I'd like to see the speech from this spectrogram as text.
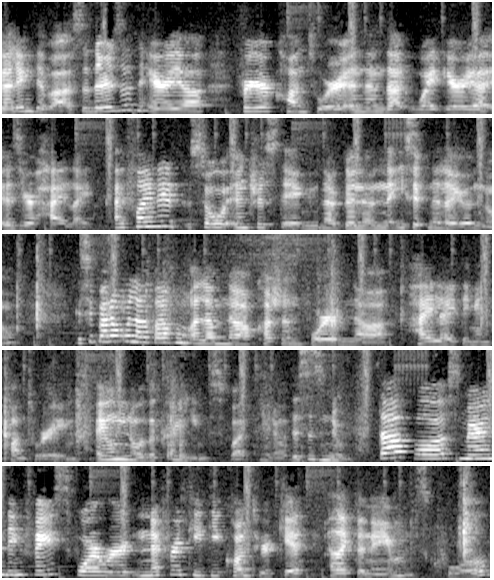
Galing, diba? So there's an area for your contour and then that white area is your highlight. I find it so interesting na ganun, naisip nila yun, no? Kasi parang wala pa akong alam na cushion form na highlighting and contouring. I only know the creams, but, you know, this is new. Tapos, meron ding Face Forward Nefertiti Contour Kit. I like the name. It's cool.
